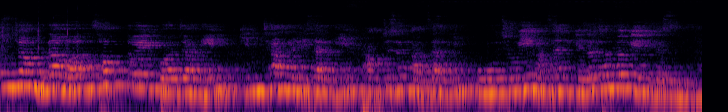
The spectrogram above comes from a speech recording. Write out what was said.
홍천문화원 석도의 부원장님, 김창을 이사님, 박주승 감사님, 오주희 감사님께서 참석해 주셨습니다.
